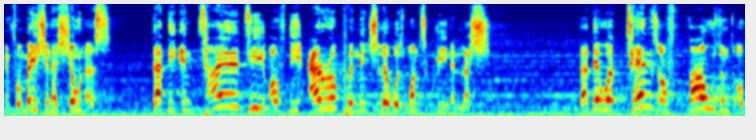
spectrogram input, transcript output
information has shown us that the entirety of the Arab Peninsula was once green and lush. That there were tens of thousands of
